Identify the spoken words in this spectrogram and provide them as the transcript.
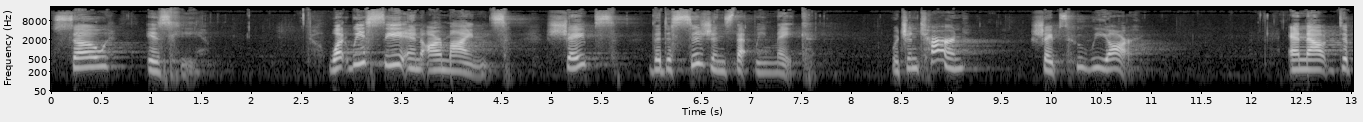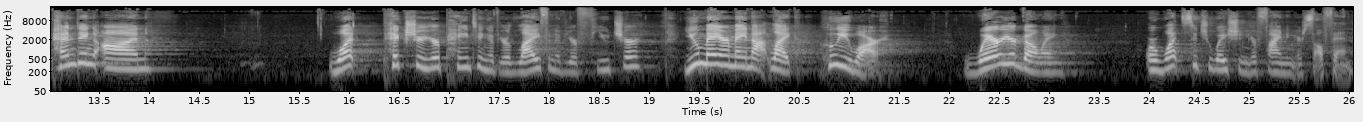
so is he. What we see in our minds shapes the decisions that we make, which in turn shapes who we are. And now, depending on what picture you're painting of your life and of your future, you may or may not like who you are, where you're going, or what situation you're finding yourself in.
